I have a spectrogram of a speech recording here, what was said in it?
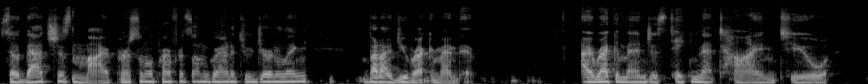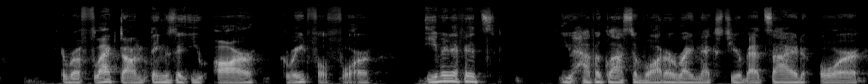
So that's just my personal preference on gratitude journaling, but I do recommend it. I recommend just taking that time to reflect on things that you are grateful for, even if it's you have a glass of water right next to your bedside or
